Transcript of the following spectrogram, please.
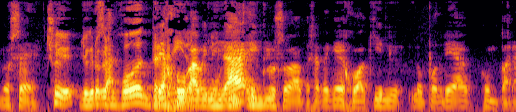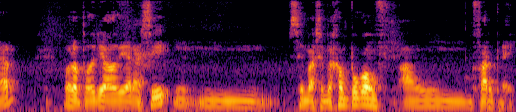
No sé. Sí, yo creo que O sea, es un juego de jugabilidad, incluso a pesar de que Joaquín lo podría comparar o lo podría odiar así, mm, se me asemeja un poco a un, a un Far Cry.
